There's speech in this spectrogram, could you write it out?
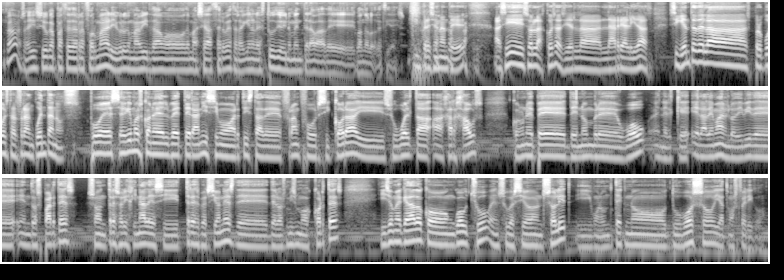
No, o sea, he sido capaz de reformar y yo creo que me habéis dado demasiadas cervezas aquí en el estudio y no me enteraba de cuando lo decíais. Impresionante, ¿eh? Así son las cosas y es la, la realidad. Siguiente de las propuestas, Fran, cuéntanos. Pues seguimos con el veteranísimo artista de Frankfurt, Sicora, y su vuelta a Hard House con un EP de nombre Wow, en el que el alemán lo divide en dos partes. Son tres originales y tres versiones de, de los mismos cortes. Y yo me he quedado con Wow 2 en su versión Solid y bueno, un tecno duboso y atmosférico.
